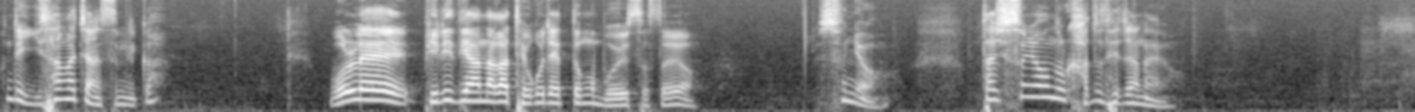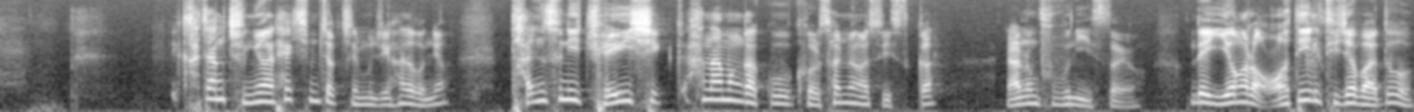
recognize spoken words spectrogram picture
근데 이상하지 않습니까? 원래 비리디아나가 되고자 했던 건 뭐였었어요? 수녀. 다시 수녀원으로 가도 되잖아요. 가장 중요한 핵심적 질문 중에 하나거든요. 단순히 죄의식 하나만 갖고 그걸 설명할 수 있을까? 라는 부분이 있어요. 근데 이 영화를 어디를 뒤져봐도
